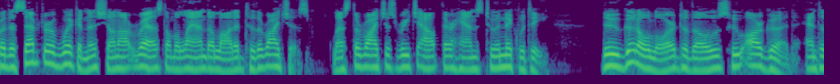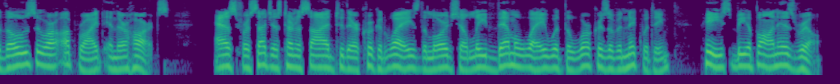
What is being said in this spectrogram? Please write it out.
For the scepter of wickedness shall not rest on the land allotted to the righteous, lest the righteous reach out their hands to iniquity. Do good, O Lord, to those who are good, and to those who are upright in their hearts. As for such as turn aside to their crooked ways, the Lord shall lead them away with the workers of iniquity. Peace be upon Israel.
